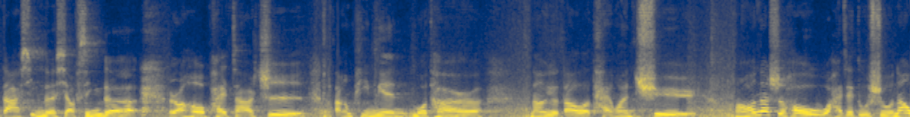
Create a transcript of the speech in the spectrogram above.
大型的、小型的，然后拍杂志、当平面模特儿，然后又到了台湾去，然后那时候我还在读书，那。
